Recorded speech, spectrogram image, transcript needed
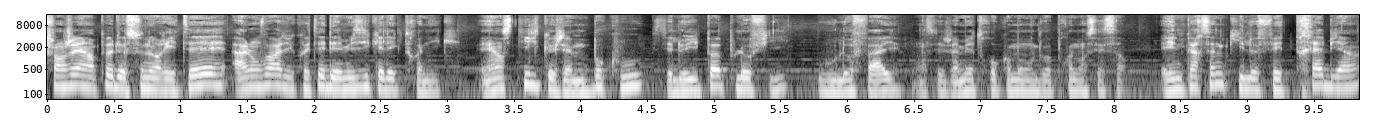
Changer un peu de sonorité, allons voir du côté des musiques électroniques. Et un style que j'aime beaucoup, c'est le hip-hop lofi ou lo-fi, on sait jamais trop comment on doit prononcer ça. Et une personne qui le fait très bien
